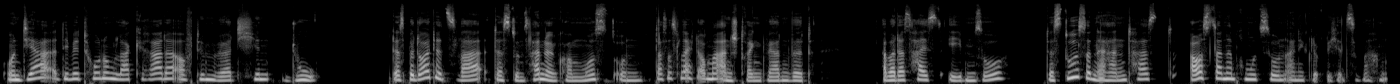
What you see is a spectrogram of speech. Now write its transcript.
Und ja, die Betonung lag gerade auf dem Wörtchen du. Das bedeutet zwar, dass du ins Handeln kommen musst und dass es vielleicht auch mal anstrengend werden wird, aber das heißt ebenso, dass du es in der Hand hast, aus deiner Promotion eine glückliche zu machen.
